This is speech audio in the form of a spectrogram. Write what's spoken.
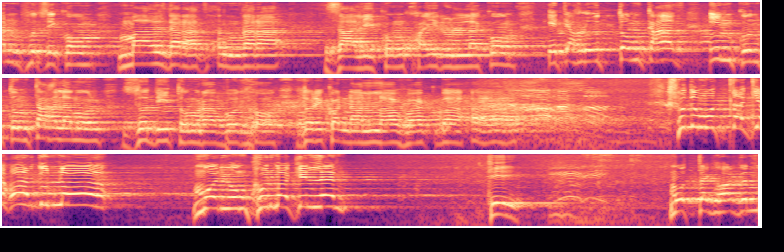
আনফুসিকুম, মাল দ্বারা জান দ্বারা। জালিকুম এটা হলো উত্তম কাজ। ইন কুন্তুম তাহলামুন যদি তোমরা বোঝো, জোরে কন্যা আল্লাহ আকবার। শুধু মোত্তাকি হওয়ার জন্য মরিয়ম খুরমা কিনলেন। কি? মোত্তাকি হওয়ার জন্য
